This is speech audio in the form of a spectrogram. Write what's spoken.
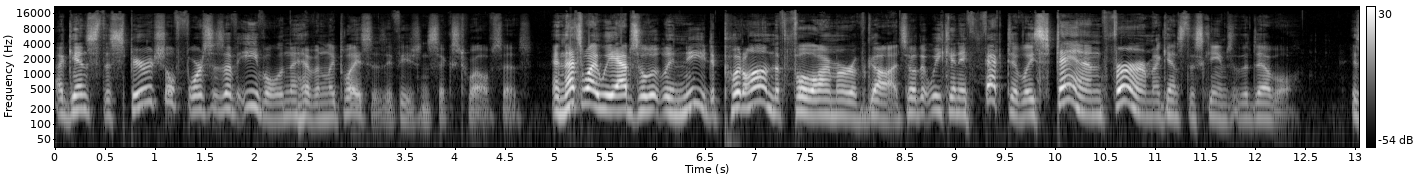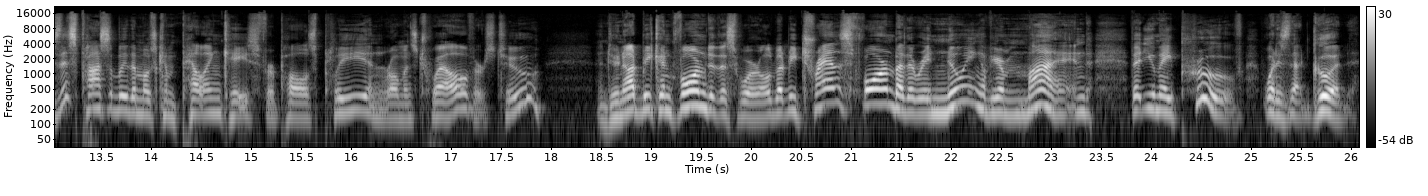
against the spiritual forces of evil in the heavenly places, Ephesians 6:12 says. And that's why we absolutely need to put on the full armor of God so that we can effectively stand firm against the schemes of the devil. Is this possibly the most compelling case for Paul's plea in Romans 12, verse 2? And do not be conformed to this world, but be transformed by the renewing of your mind, that you may prove what is that good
